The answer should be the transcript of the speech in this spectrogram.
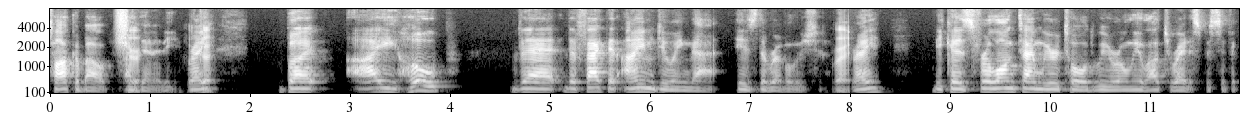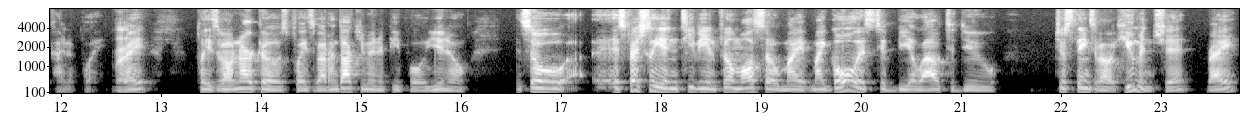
talk about Sure. identity, right? Okay. But I hope that the fact that I'm doing that is the revolution, Right. Right? Because for a long time we were told we were only allowed to write a specific kind of play, Right. right? Plays about narcos, plays about undocumented people, you know. And so, uh, especially in TV and film, also my my goal is to be allowed to do just things about human shit, right?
